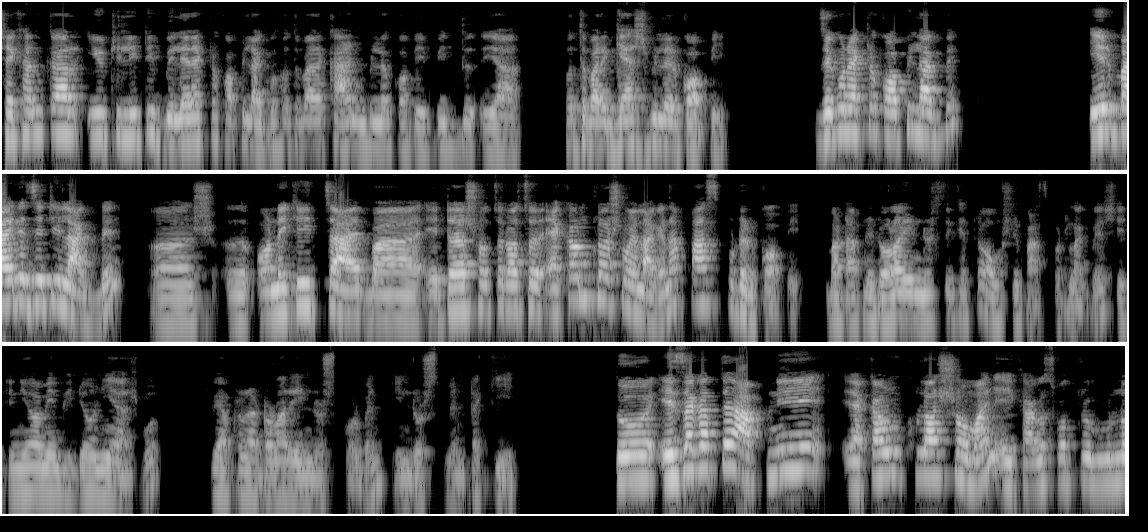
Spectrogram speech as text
সেখানকার ইউটিলিটি বিলের একটা কপি লাগবে, হতে পারে কারেন্ট বিলের কপি বিদ্যুৎ, ইয়া, হতে পারে গ্যাস বিলের কপি যে কোনো একটা কপি লাগবে। এর বাইরে যেটি লাগবে অনেকেই চায় বা এটা সচরাচর অ্যাকাউন্ট খোলার সময় লাগে না পাসপোর্টের কপি বাট আপনি ডলার ইন্ডোর্সের ক্ষেত্রে অবশ্যই পাসপোর্ট লাগবে। সেটি নিয়েও আমি ভিডিও নিয়ে আসব। কীভাবে আপনারা ডলার ইন্ডোর্স করবেন ইন্ডোর্সমেন্টটা কি? তো এই জায়গাতে আপনি অ্যাকাউন্ট খোলার সময় এই কাগজপত্রগুলো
